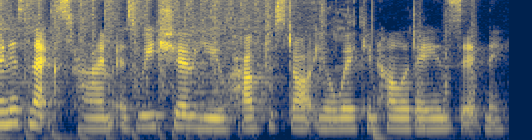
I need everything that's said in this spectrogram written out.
Join us next time as we show you how to start your working holiday in Sydney.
